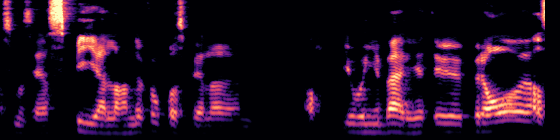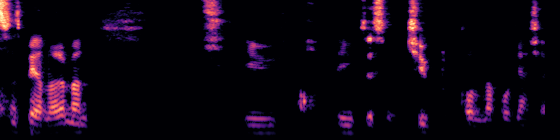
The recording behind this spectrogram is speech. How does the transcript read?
vad ska man säga, spelande fotbollsspelare. Ja, Jo Inge Berget är ju bra allsvensk spelare men det är ju ja, det är inte så kul att kolla på kanske.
